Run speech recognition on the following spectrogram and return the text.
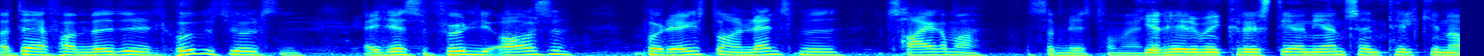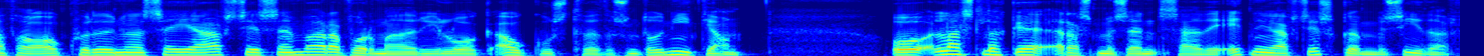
og derfor meddelt hovedbestyrelsen, at jeg selvfølgelig også på det ekstraordinære landsmøde trækker mig som næstformand. Hér heyrum við Kristján Jensen tilkynna þá ákvörðun að segja af sér sem varaformaður í lok ágúst 2019 og Lars Lökke Rasmussen sagði einnig af sér skömmu síðar.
